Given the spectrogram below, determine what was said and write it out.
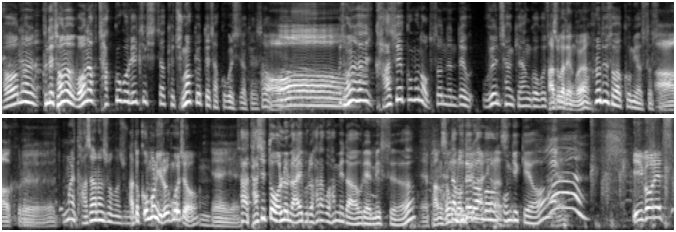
저는 근데 저는 워낙 작곡을 일찍 시작해 중학교 때 작곡을 시작해서 어, 어. 저는 사실 가수의 꿈은 없었는데 우연치 않게 한 거고 가수가 된 거야? 프로듀서가 꿈이었었어요. 아, 그래. 정말 다 잘하셔가지고. 다또 꿈을 이룬 거죠. 음. 예, 예. 자 다시 또 얼른 라이브를 하라고 합니다. 우리 엠믹스. 예, 일단 방송으로 무대로 한번 옮길게요. 이번에 수-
